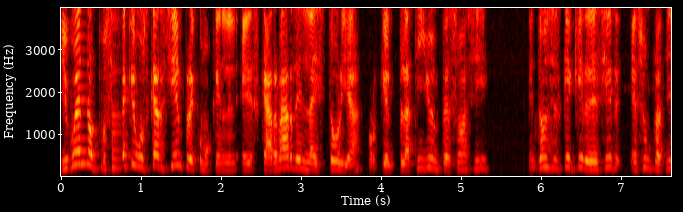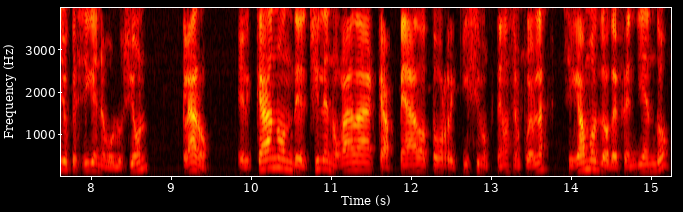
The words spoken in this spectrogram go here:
Y bueno, pues hay que buscar siempre como que en escarbar en la historia, porque el platillo empezó así. Entonces, ¿qué quiere decir? Es un platillo que sigue en evolución. Claro, el canon del chile nogada capeado, todo riquísimo que tenemos en Puebla, sigámoslo defendiendo,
